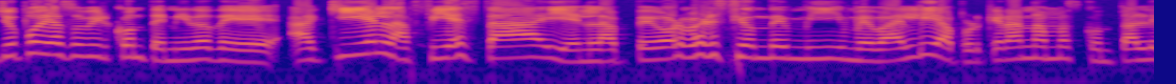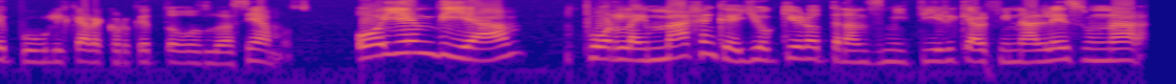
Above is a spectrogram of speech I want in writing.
yo podía subir contenido de aquí en la fiesta y en la peor versión de mí me valía porque era nada más con tal de publicar, creo que todos lo hacíamos. Hoy en día, por la imagen que yo quiero transmitir, que al final es una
